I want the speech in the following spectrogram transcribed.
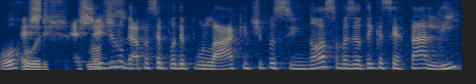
É, Horrores. é cheio de Nossa. lugar pra você poder pular que, tipo assim, nossa, mas eu tenho que acertar ali?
